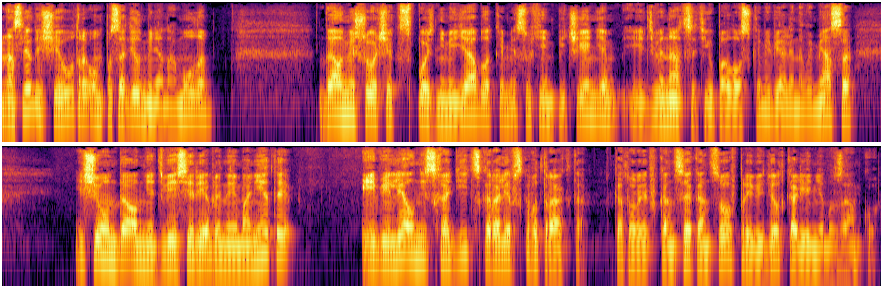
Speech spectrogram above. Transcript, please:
На следующее утро он посадил меня на мула, дал мешочек с поздними яблоками, сухим печеньем и двенадцатью полосками вяленого мяса. Еще он дал мне две серебряные монеты и велел не сходить с королевского тракта, который в конце концов приведет к Оленьему замку.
